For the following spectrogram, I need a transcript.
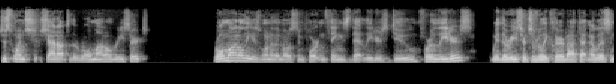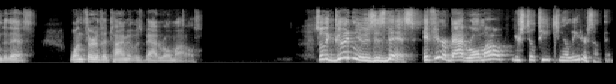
Just one sh- shout out to the role model research Role modeling is one of the most important things that leaders do for leaders. The research is really clear about that. Now, listen to this one third of the time, it was bad role models. So, the good news is this if you're a bad role model, you're still teaching a leader something.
